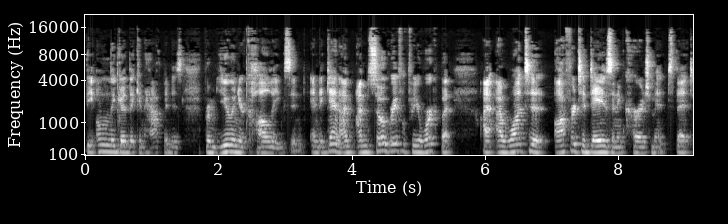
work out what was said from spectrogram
The only good that can happen is from you and your colleagues. And and again, I'm I'm so grateful for your work, but I, I want to offer today as an encouragement that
